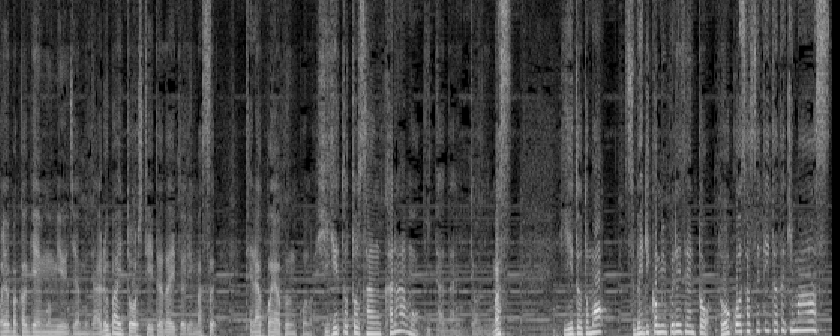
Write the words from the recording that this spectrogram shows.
親バカゲームミュージアムでアルバイトをしていただいております、寺子屋文庫のヒゲトトさんからもいただいております。ヒゲトトも滑り込みプレゼント投稿させていただきます。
